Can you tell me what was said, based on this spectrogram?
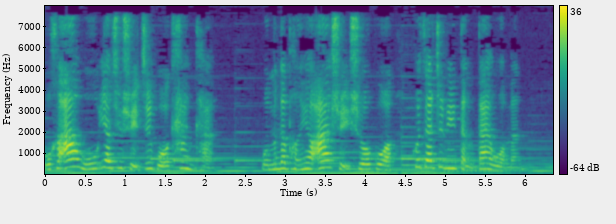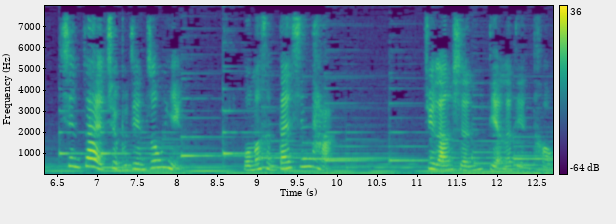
我和阿吴要去水之国看看。我们的朋友阿水说过会在这里等待我们。”现在却不见踪影，我们很担心他。巨狼神点了点头，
